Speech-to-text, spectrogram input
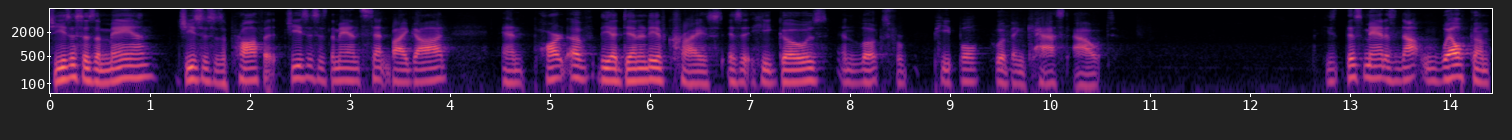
Jesus is a man. Jesus is a prophet. Jesus is the man sent by God. And part of the identity of Christ is that he goes and looks for people who have been cast out. He's, this man is not welcome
